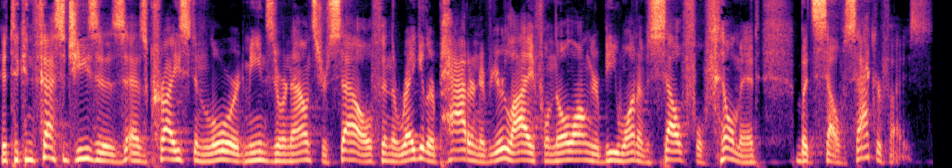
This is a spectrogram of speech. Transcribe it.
To confess Jesus as Christ and Lord means to renounce yourself, and the regular pattern of your life will no longer be one of self fulfillment, but self sacrifice.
